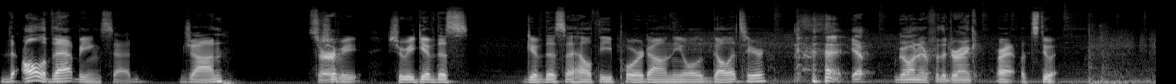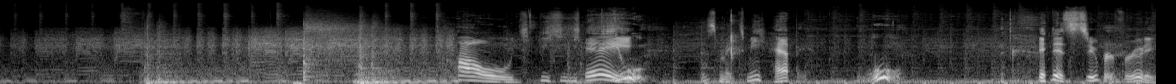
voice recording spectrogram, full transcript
Th- all of that being said, John, sir. should we should we give this give this a healthy pour down the old gullets here? yep. Going in for the drink. All right, let's do it. Oh, yay! This makes me happy. Ooh. It is super fruity.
